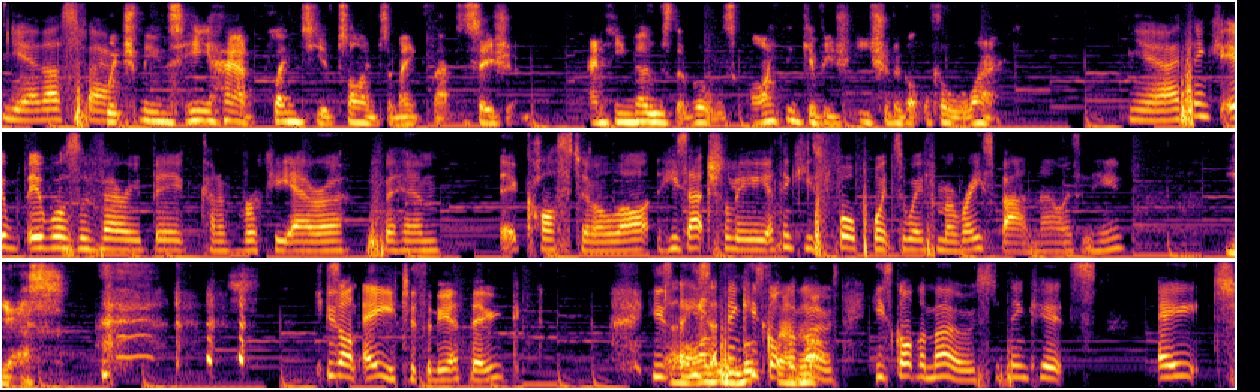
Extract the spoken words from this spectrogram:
yeah, that's fair. which means he had plenty of time to make that decision. And he knows the rules. I think if he, he should have got the full whack. Yeah, I think it, it was a very big kind of rookie error for him. It cost him a lot. He's actually, I think he's four points away from a race ban now, isn't he? Yes. He's on eight, isn't he? I think. He's, Oh, he's I I think he's got the up. most. He's got the most. I think it's eight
